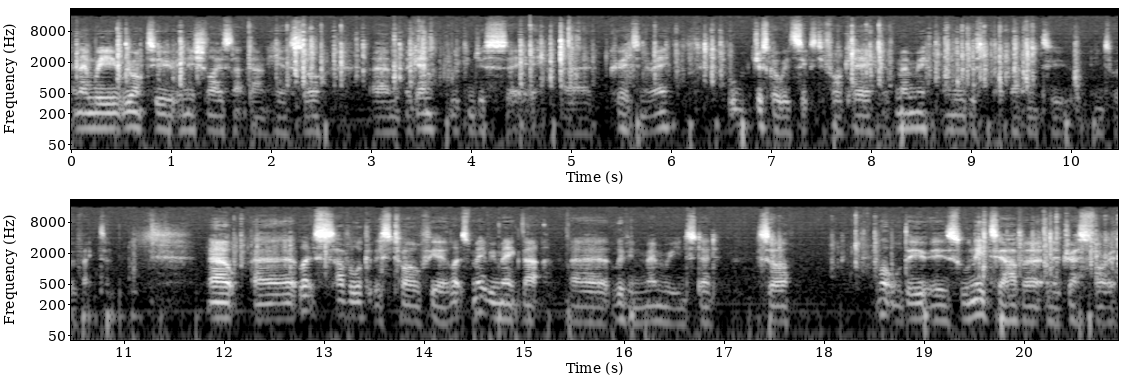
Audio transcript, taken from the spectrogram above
And then we, we want to initialize that down here. So um, again, we can just say uh, create an array. We'll just go with 64k of memory and we'll just pop that into, into a vector. Now, uh, let's have a look at this 12 here. Let's maybe make that uh, live in memory instead. So what we'll do is we'll need to have a, an address for it.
